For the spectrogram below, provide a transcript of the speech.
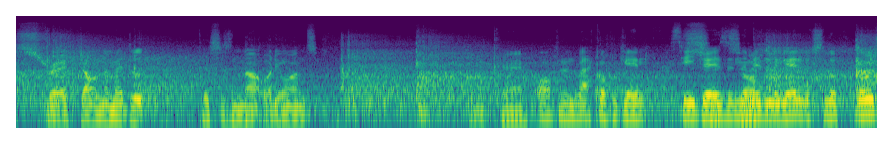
straight down the middle. This is not what he wants. Okay, Opening back up again. CJ's in the up. middle again, which look good.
